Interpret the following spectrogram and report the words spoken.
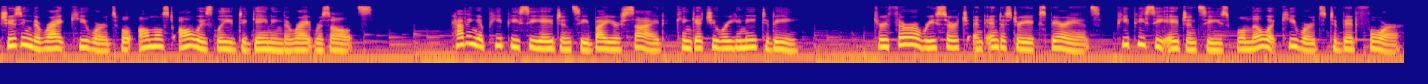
choosing the right keywords will almost always lead to gaining the right results. Having a PPC agency by your side can get you where you need to be. Through thorough research and industry experience, PPC agencies will know what keywords to bid for,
